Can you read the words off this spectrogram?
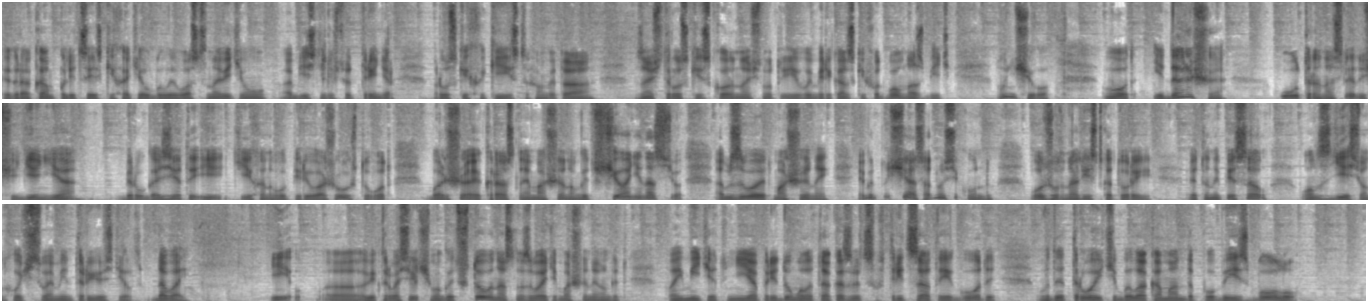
к игрокам. Полицейский хотел было его остановить. Ему объяснили, что это тренер русских хоккеистов. Он говорит, а, значит, русские скоро начнут и в американский футбол нас бить. Ну, ничего. Вот. И дальше, утро на следующий день я беру газеты и Тихонову перевожу, что вот большая красная машина. Он говорит, что они нас все обзывают машиной? Я говорю, ну, сейчас, одну секунду. Вот журналист, который это написал, он здесь, он хочет с вами интервью сделать. Давай. И э, Виктор Васильевич ему говорит, что вы нас называете машиной? Он говорит, поймите, это не я придумал, это, оказывается, в 30-е годы в Детройте была команда по бейсболу,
